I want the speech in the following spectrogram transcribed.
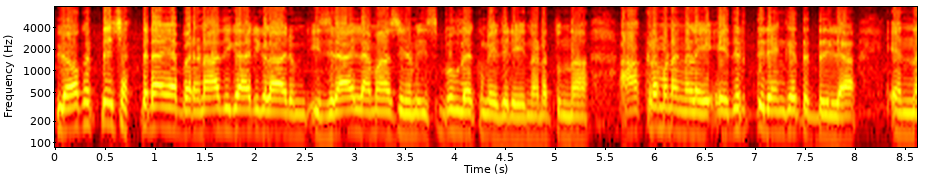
ലോകത്തെ ശക്തരായ ഭരണാധികാരികളാരും ഇസ്രായേൽ ഹമാസിനും ഇസ്ബുള്ളക്കും എതിരെ നടത്തുന്ന ആക്രമണങ്ങളെ എതിർത്ത് രംഗത്തെത്തില്ല എന്ന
